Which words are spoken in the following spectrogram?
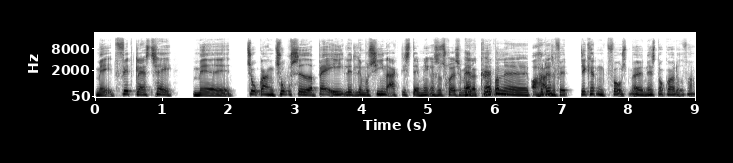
med et fedt glastag, med to gange to sæder bag i, lidt limousineagtig stemning, og så tror jeg simpelthen, at jeg er køber den den, øh, og på har den så det? fedt. Det kan den få øh, næste år godt ud fra.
